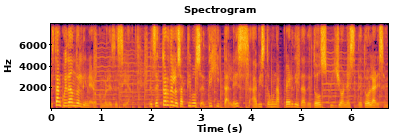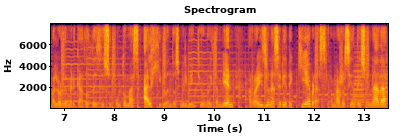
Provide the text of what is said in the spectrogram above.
Están cuidando el dinero, como les decía. El sector de los activos digitales ha visto una pérdida de 2 billones de dólares en valor de mercado desde su punto más álgido en 2021 y también a raíz de una serie de quiebras, la más reciente sonada,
